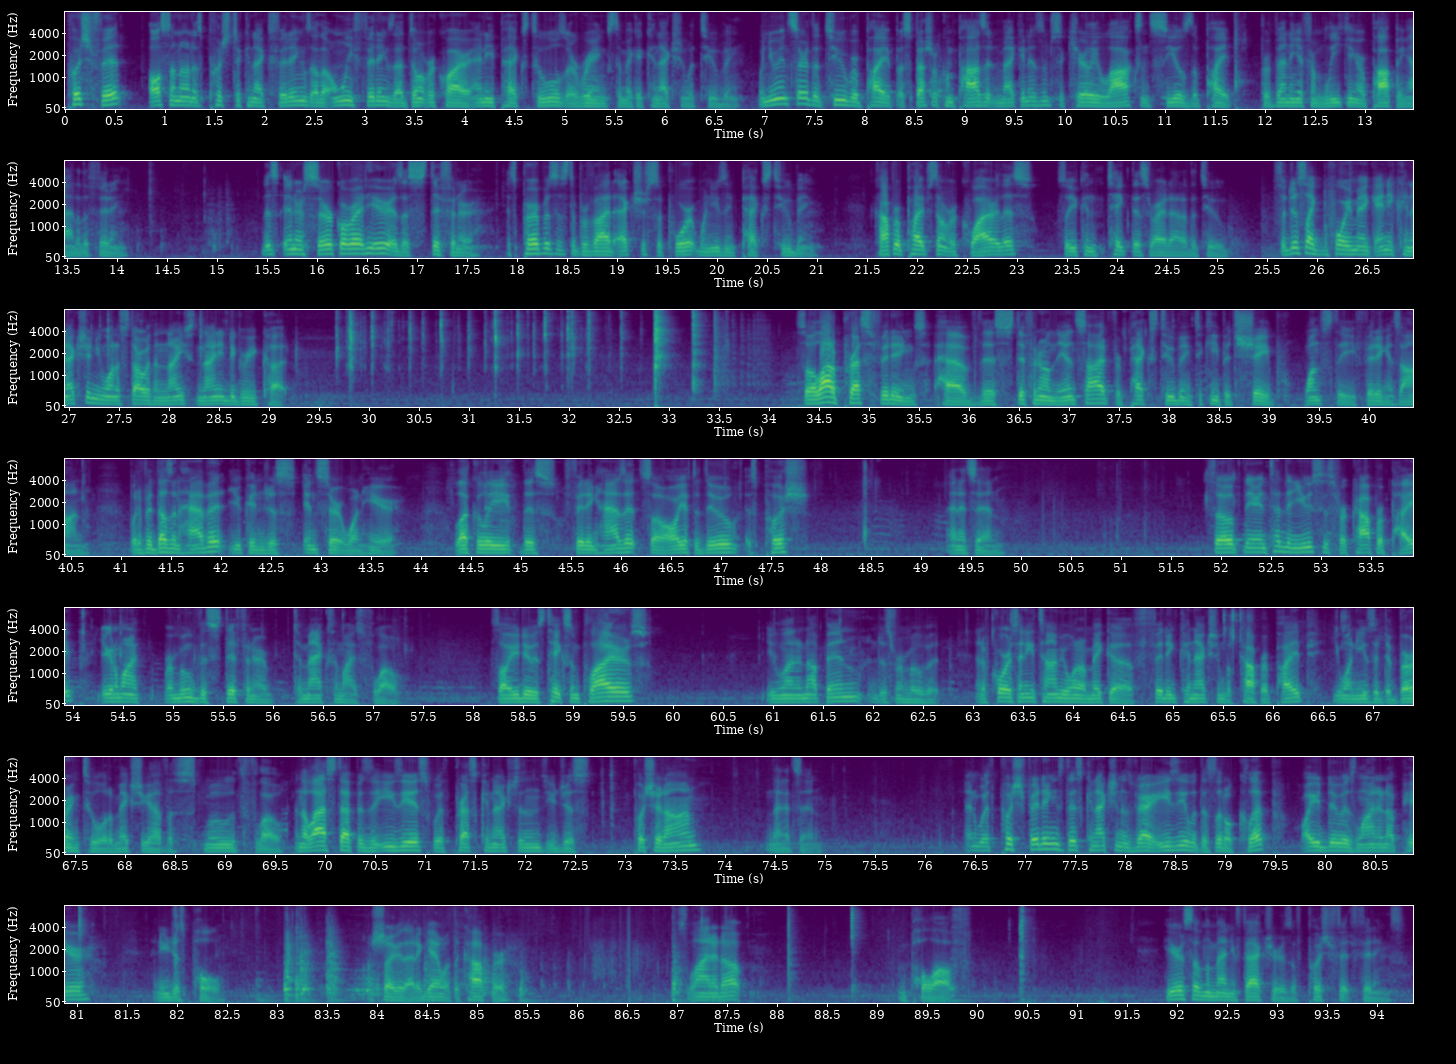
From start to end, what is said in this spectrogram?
Push fit, also known as push to connect fittings, are the only fittings that don't require any PEX tools or rings to make a connection with tubing. When you insert the tube or pipe, a special composite mechanism securely locks and seals the pipe, preventing it from leaking or popping out of the fitting. This inner circle right here is a stiffener. Its purpose is to provide extra support when using PEX tubing. Copper pipes don't require this, so you can take this right out of the tube. So just like before you make any connection, you want to start with a nice 90 degree cut. So a lot of press fittings have this stiffener on the inside for PEX tubing to keep its shape once the fitting is on. But if it doesn't have it, you can just insert one here. Luckily, this fitting has it, so all you have to do is push and it's in. So if the intended use is for copper pipe, you're gonna wanna remove the stiffener to maximize flow. So all you do is take some pliers, you line it up in and just remove it. And of course, anytime you want to make a fitting connection with copper pipe, you want to use a deburring tool to make sure you have a smooth flow. And the last step is the easiest with press connections. You just push it on, and then it's in. And with push fittings, this connection is very easy with this little clip. All you do is line it up here, and you just pull. I'll show you that again with the copper. Just line it up and pull off. Here are some of the manufacturers of push fit fittings.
